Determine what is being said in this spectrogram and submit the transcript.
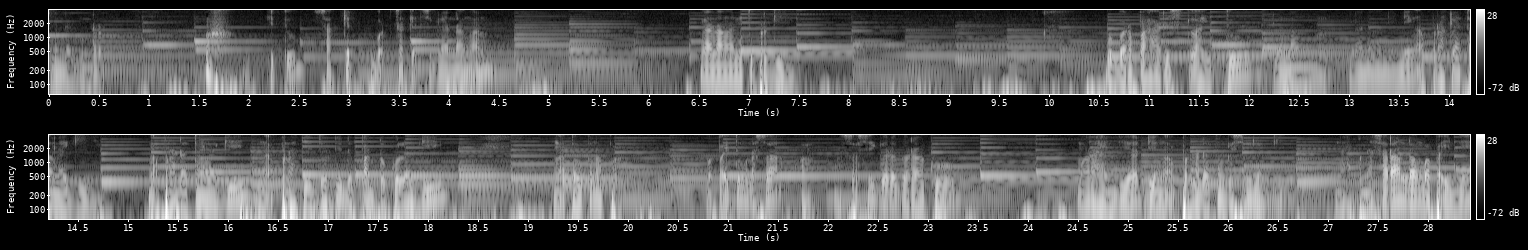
benar-benar uh gitu sakit buat sakit si gelandangan. Gelandangan itu pergi. Beberapa hari setelah itu gelandang gelandangan ini nggak pernah kelihatan lagi. Nggak pernah datang lagi nggak pernah tidur di depan toko lagi. Nggak tahu kenapa. Bapak itu merasa ah masa sih gara-gara aku marahin dia dia nggak pernah datang ke sini lagi? Nah penasaran dong bapak ini.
